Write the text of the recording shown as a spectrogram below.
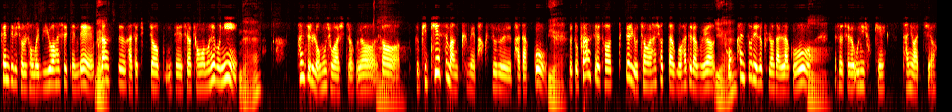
팬들이 저를 정말 미워하실 텐데 네. 프랑스 가서 직접 이제 제가 경험을 해보니 네. 판소리를 너무 좋아하시더라고요. 그래서 아, 그 BTS만큼의 박수를 받았고 예. 그리고 또 프랑스에서 특별히 요청을 하셨다고 하더라고요. 예. 꼭 판소리를 불러달라고. 어, 그래서 제가 운이 좋게 다녀왔죠.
